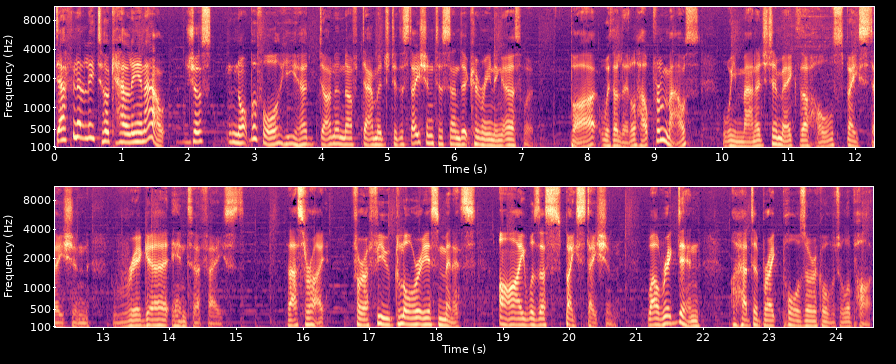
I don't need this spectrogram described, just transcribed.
definitely took Hellion out, just not before he had done enough damage to the station to send it careening earthward. But with a little help from Mouse, we managed to make the whole space station rigger interfaced. That's right, for a few glorious minutes, I was a space station. While rigged in, I had to break poor Zurich Orbital apart.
